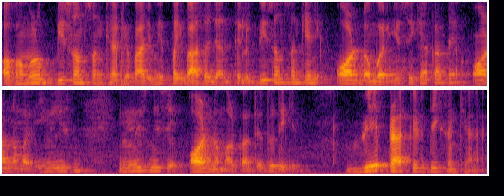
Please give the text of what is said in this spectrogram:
अब हम लोग विषम संख्या के बारे में परिभाषा जानते हैं। विषम संख्या यानी ऑड नंबर इसे क्या कहते हैं? ऑड नंबर इंग्लिश इंग्लिश में इसे ऑड नंबर कहते हैं। तो देखिए, वे प्राकृतिक संख्या है।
